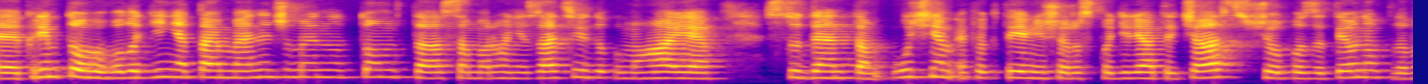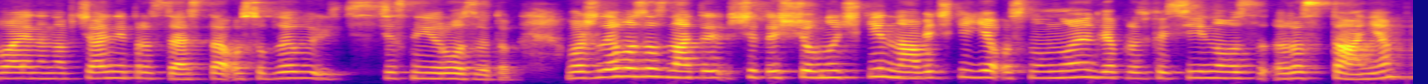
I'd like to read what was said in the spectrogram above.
Е, Крім того, володіння тайм-менеджментом та самоорганізацією допомагає студентам, учням ефективніше розподіляти час, що позитивно впливає на навчальний процес та особливостісний розвиток. Важливо зазначити, що гнучкі навички є основною для професійного зростання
